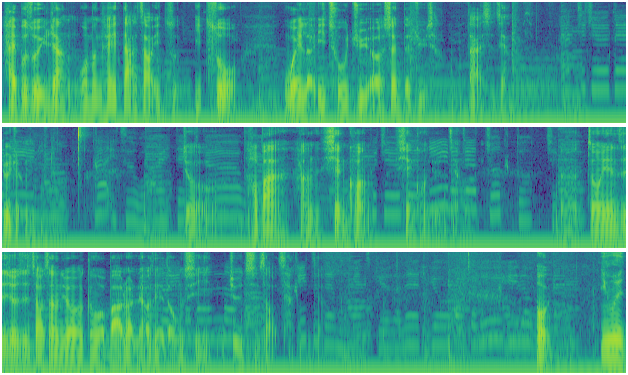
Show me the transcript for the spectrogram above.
还不足以让我们可以打造一座一座为了一出剧而生的剧场，大概是这样。就觉得，嗯就好吧，好像现况现况就是这样。嗯，总而言之，就是早上就跟我爸乱聊这些东西，就是吃早餐。哦，因为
